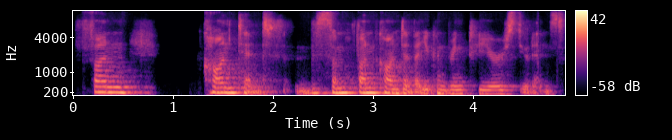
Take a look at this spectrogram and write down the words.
fun content, some fun content that you can bring to your students.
